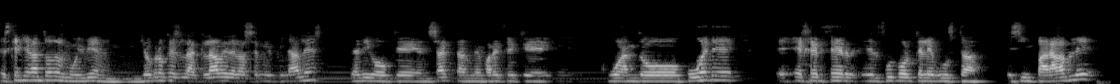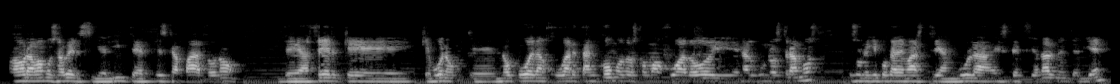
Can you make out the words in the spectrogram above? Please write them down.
Es que llegan todos muy bien. Yo creo que es la clave de las semifinales ya digo que en Shakhtar me parece que cuando puede eh, ejercer el fútbol que le gusta es imparable. Ahora vamos a ver si el Inter es capaz o no de hacer que, bueno, que no puedan jugar tan cómodos como han jugado hoy en algunos tramos. Es un equipo que además triangula excepcionalmente bien,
